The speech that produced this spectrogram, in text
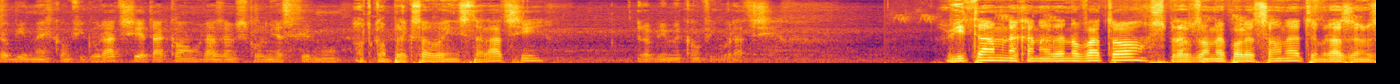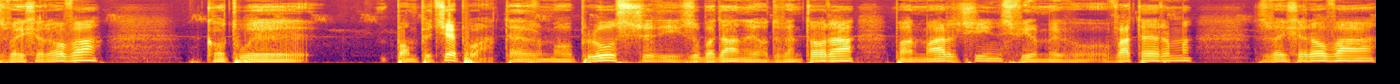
robimy konfigurację taką razem wspólnie z firmą od kompleksowej instalacji. Robimy konfigurację. Witam na kanale Nowato. Sprawdzone, polecone, tym razem z Wejherowa. Kotły pompy ciepła Thermo Plus, czyli zubadany od Ventora. Pan Marcin z firmy Waterm z Wejherowa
